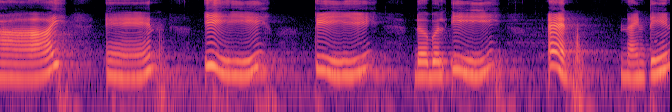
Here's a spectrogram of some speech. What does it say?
I N E T double E N nineteen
